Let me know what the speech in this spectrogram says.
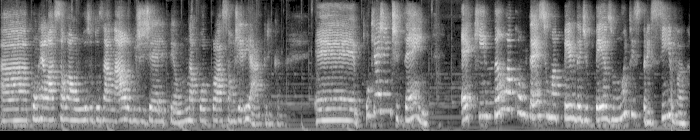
ah, com relação ao uso dos análogos de GLP-1 na população geriátrica. É, o que a gente tem é que não acontece uma perda de peso muito expressiva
